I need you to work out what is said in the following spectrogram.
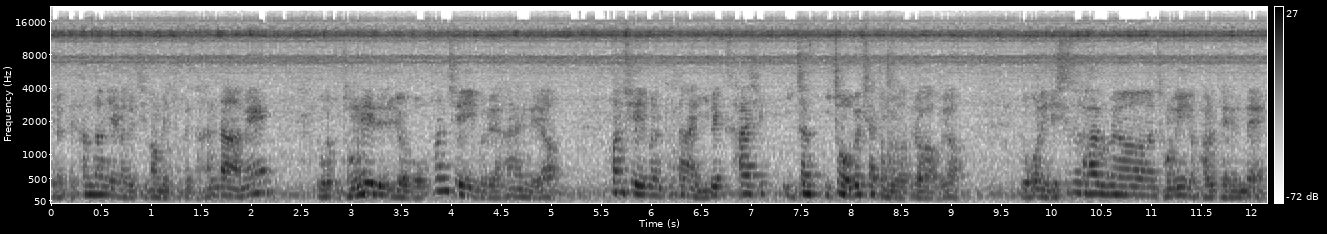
이렇게 3단계 해가지고 지방 배출해서 한 다음에 정리해드리려고 펀치웨이브를 하는데요. 펀치웨이브는 토탈 한 240, 2000, 2500샷 정도가 들어가고요. 요거는 이제 시술하면 정리가 바로 되는데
